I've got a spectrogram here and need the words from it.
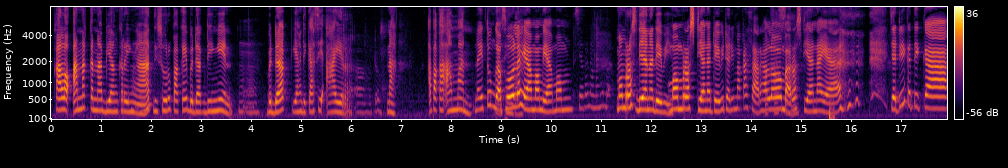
kalau anak kena biang keringat disuruh pakai bedak dingin. Mm-mm. Bedak yang dikasih air. Aduh. Nah, apakah aman? Nah itu nggak boleh ya mom ya mom siapa namanya mbak? Mom Rosdiana Dewi. Mom Rosdiana Dewi dari Makassar. Halo Mbak Makassar. Rosdiana ya. Jadi ketika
